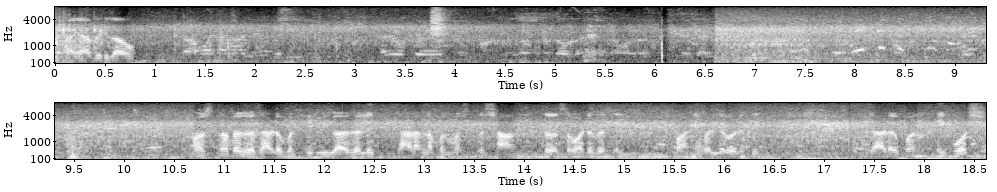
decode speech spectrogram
काय आबेड गाव मस्त आता ग- झाडं पण हिरवीगार झाले झाडांना पण मस्त शांत असं वाटत असेल. पाणी पडल्यावरती. झाडं पण एक वर्ष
